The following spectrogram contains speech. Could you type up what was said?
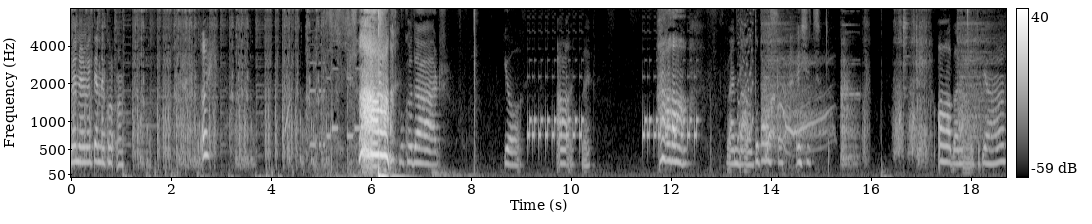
Ben ölmekten de korkmam. Ay. Bu kadar. Yo. Aa ne? Ha. Ben de aldım. Olsun. Eşit. Aa ben aldım. Ya.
